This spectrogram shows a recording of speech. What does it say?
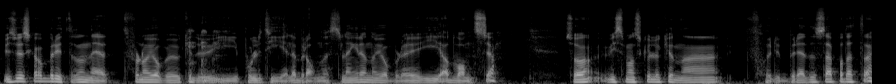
Hvis vi skal bryte det ned, for nå jobber jo ikke du i politiet eller brannvesenet lenger, nå jobber du i Advansia. Så hvis man skulle kunne forberede seg på dette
